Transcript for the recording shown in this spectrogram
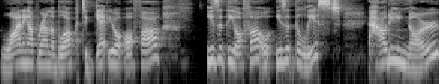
lining up around the block to get your offer. Is it the offer or is it the list? How do you know?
